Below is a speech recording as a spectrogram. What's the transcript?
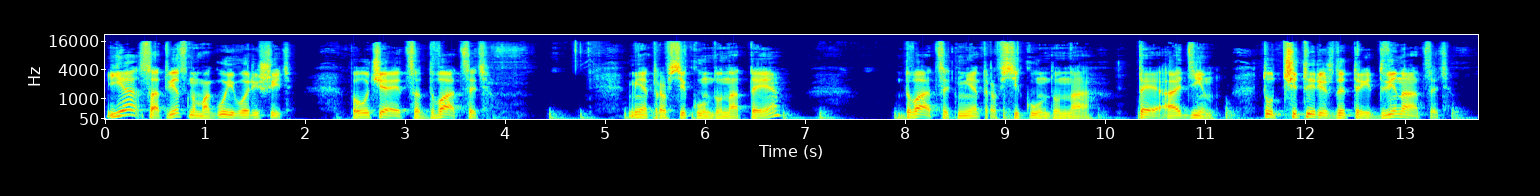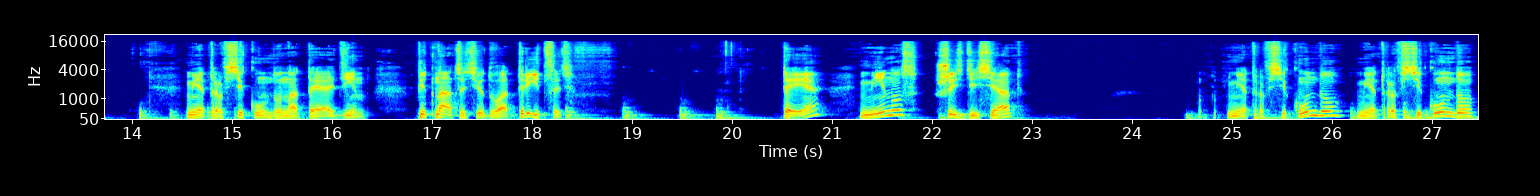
я, соответственно, могу его решить. Получается 20 метров в секунду на t, 20 метров в секунду на t1. Тут 4 жды 3, 12 метров в секунду на t1. 15 2, 30 t минус 60 метров в секунду, метров в секунду.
